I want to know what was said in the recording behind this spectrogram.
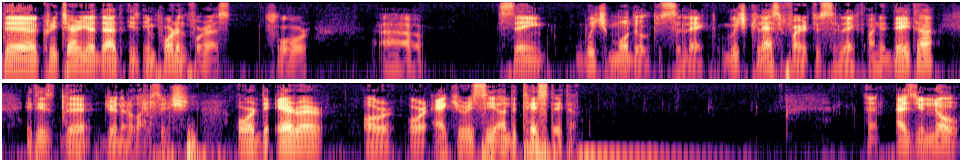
the criteria that is important for us for uh, saying which model to select, which classifier to select on a data, it is the generalization or the error or or accuracy on the test data. as you know,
